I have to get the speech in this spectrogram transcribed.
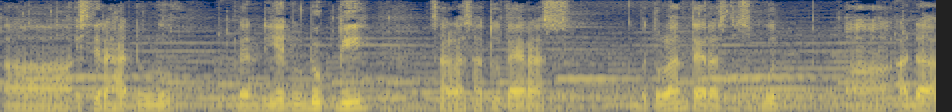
uh, istirahat dulu. Dan dia duduk di salah satu teras. Kebetulan teras tersebut uh, ada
